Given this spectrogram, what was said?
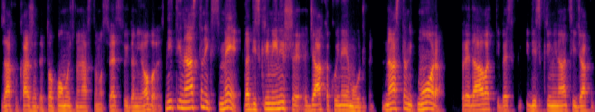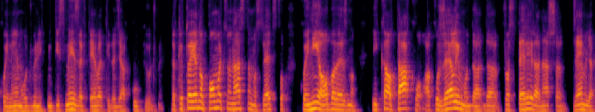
Zakon kaže da je to pomoćno nastavno sredstvo i da nije obavez. Niti nastavnik sme da diskriminiše đaka koji nema učbenik. Nastavnik mora predavati bez diskriminacije đaku koji nema učbenik, niti sme zahtevati da đak kupi učbenik. Dakle, to je jedno pomoćno nastavno sredstvo koje nije obavezno i kao tako, ako želimo da, da prosperira naša zemlja,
